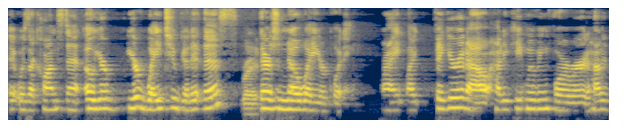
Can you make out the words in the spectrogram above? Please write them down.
It was a constant. Oh, you're you're way too good at this. Right. There's no way you're quitting. Right? Like, figure it out. How do you keep moving forward? How to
